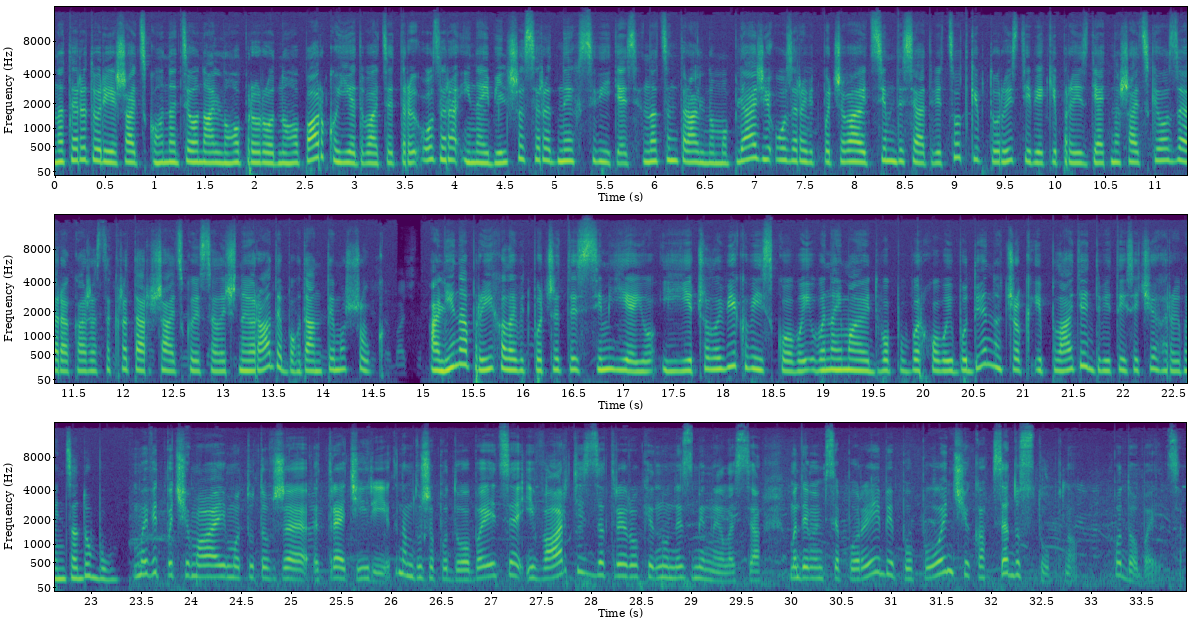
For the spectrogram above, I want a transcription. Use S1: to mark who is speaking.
S1: На території Шацького національного природного парку є 23 озера, і найбільше серед них світязь. На центральному пляжі озера відпочивають 70% туристів, які приїздять на Шацькі озера, каже секретар Шацької селищної ради Богдан Тимошук. Аліна приїхала відпочити з сім'єю. Її чоловік військовий винаймають двоповерховий будиночок і платять 2 тисячі гривень за добу.
S2: Ми відпочиваємо тут вже третій рік. Нам дуже подобається, і вартість за три роки ну не змінилася. Ми дивимося по рибі, по пончиках. Все доступно. Подобається.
